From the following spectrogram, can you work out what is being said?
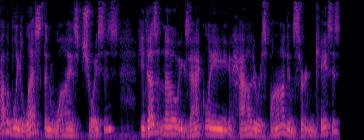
probably less than wise choices. He doesn't know exactly how to respond in certain cases.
